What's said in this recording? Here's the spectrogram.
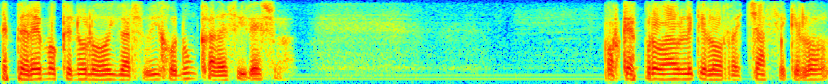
Esperemos que no lo oiga su hijo nunca decir eso. Porque es probable que lo rechace, que lo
